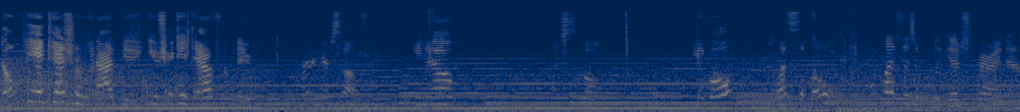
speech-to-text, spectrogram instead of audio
Don't pay attention to what I'm doing. You should get down from there. Hurt yourself. You know, what's the goal? The goal? What's the goal? Life isn't really good for me right now.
